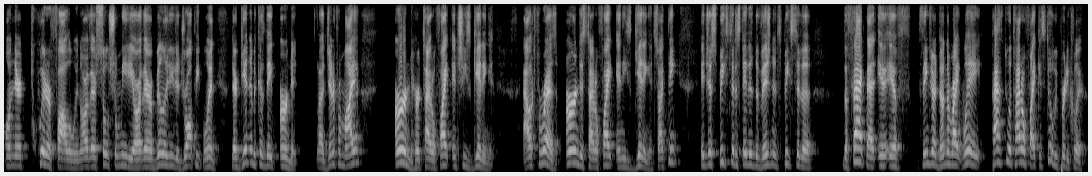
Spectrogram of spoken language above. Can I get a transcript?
on their Twitter following or their social media or their ability to draw people in. They're getting it because they've earned it. Uh, Jennifer Maia earned her title fight and she's getting it. Alex Perez earned his title fight and he's getting it. So I think it just speaks to the state of the division and speaks to the the fact that if, if things are done the right way, path to a title fight can still be pretty clear.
